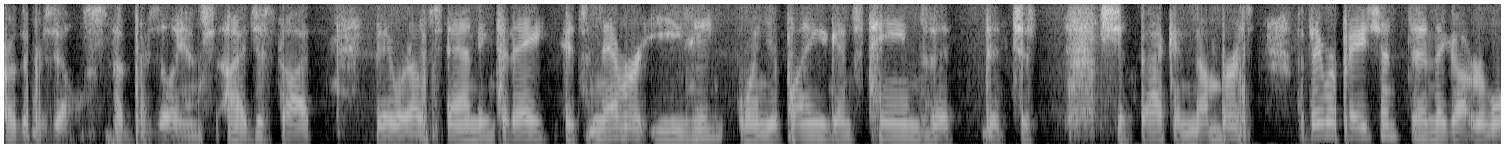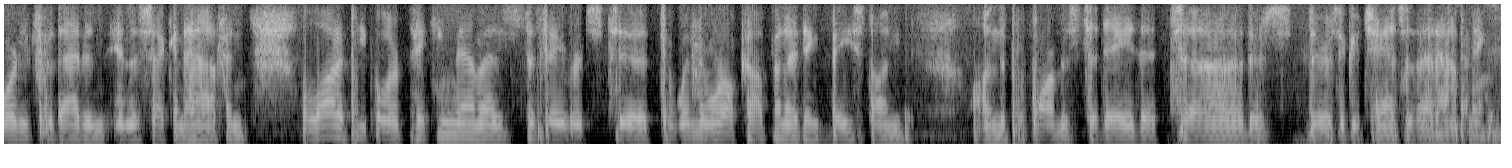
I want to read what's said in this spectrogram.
are the Brazils, the Brazilians. I just thought they were outstanding today. It's never easy when you're playing against teams that, that just sit back in numbers, but they were patient and they got rewarded for that in, in the second half. And a lot of people are picking them as the favorites to, to win the World Cup. And I think based on on the performance today, that uh, there's there's a good chance of that happening.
